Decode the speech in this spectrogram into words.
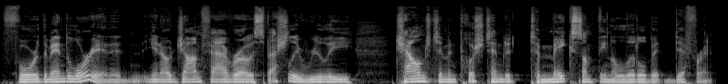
for The Mandalorian. And, you know, Jon Favreau especially really challenged him and pushed him to, to make something a little bit different.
